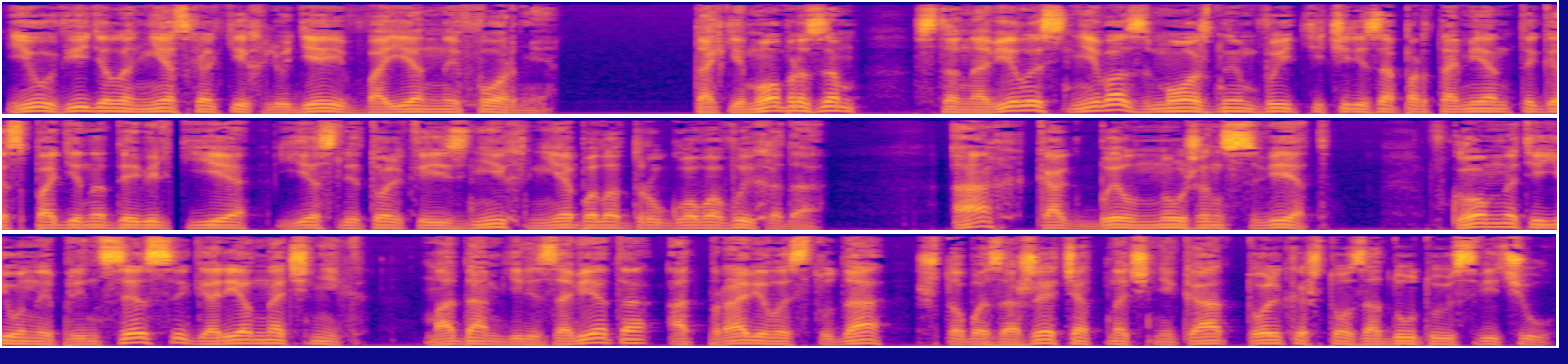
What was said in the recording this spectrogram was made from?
и увидела нескольких людей в военной форме. Таким образом, становилось невозможным выйти через апартаменты господина де если только из них не было другого выхода. Ах, как был нужен свет! В комнате юной принцессы горел ночник. Мадам Елизавета отправилась туда, чтобы зажечь от ночника только что задутую свечу.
